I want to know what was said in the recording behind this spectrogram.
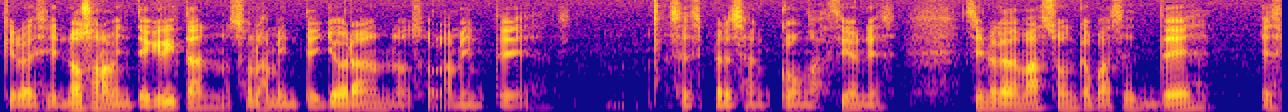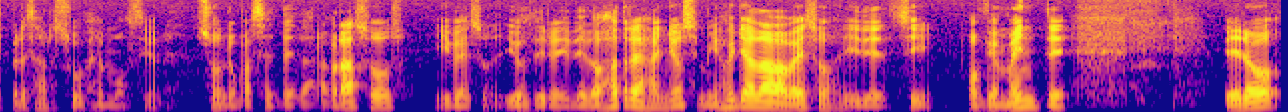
Quiero decir, no solamente gritan, no solamente lloran, no solamente se expresan con acciones, sino que además son capaces de expresar sus emociones. Son capaces de dar abrazos y besos. Y os diréis, de dos a tres años, si mi hijo ya daba besos, y de sí, obviamente. Pero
